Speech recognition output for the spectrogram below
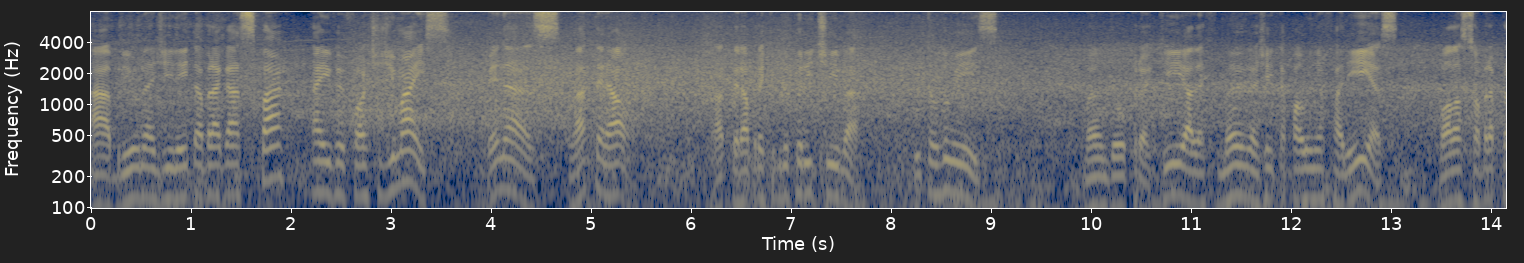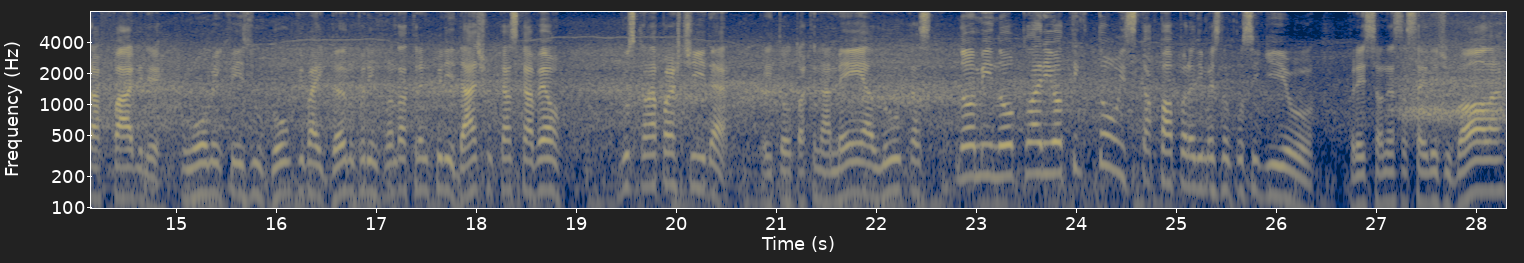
abriu na direita para Gaspar. Aí foi forte demais. Apenas lateral. Lateral para a equipe do Curitiba. Vitor Luiz Mandou por aqui, Aleph Manga ajeita Paulinha Farias. Bola sobra para Fagner, o homem que fez o gol que vai dando por enquanto a tranquilidade que o Cascavel busca na partida. Tentou o toque na meia, Lucas dominou, clareou, tentou escapar por ali, mas não conseguiu. Pressão nessa saída de bola.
